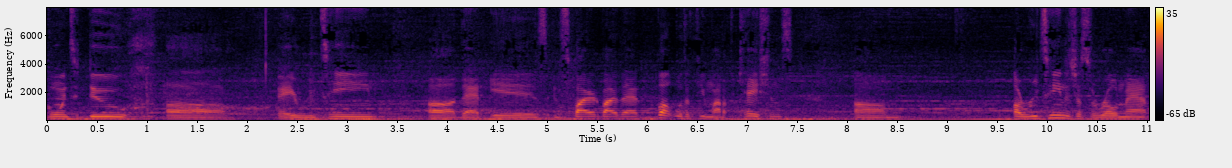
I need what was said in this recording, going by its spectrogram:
going to do uh, a routine uh, that is inspired by that, but with a few modifications. Um, a routine is just a roadmap.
